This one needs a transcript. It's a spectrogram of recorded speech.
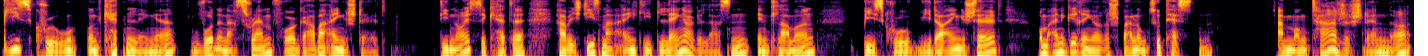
B-Screw und Kettenlänge wurde nach SRAM-Vorgabe eingestellt. Die neueste Kette habe ich diesmal ein Glied länger gelassen, in Klammern, B-Screw wieder eingestellt, um eine geringere Spannung zu testen. Am Montageständer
